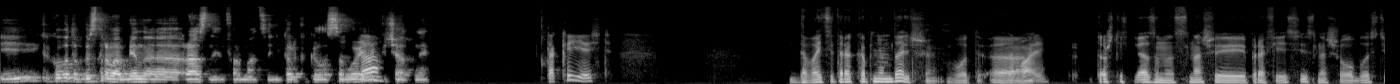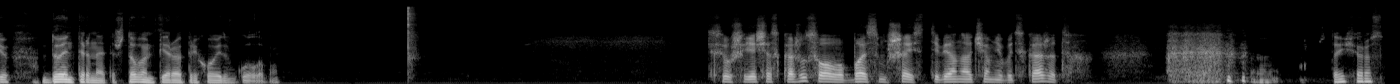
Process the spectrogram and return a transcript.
и какого-то быстрого обмена разной информации, не только голосовой Да. или печатной. так и есть. Давайте тогда копнем дальше. Вот э, Давай. то, что связано с нашей профессией, с нашей областью, до интернета. Что вам первое приходит в голову? Слушай, я сейчас скажу слово BSM6, тебе оно о чем-нибудь скажет? Э, Что еще раз?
